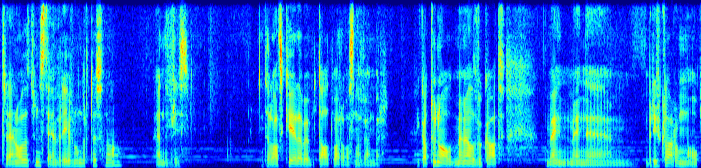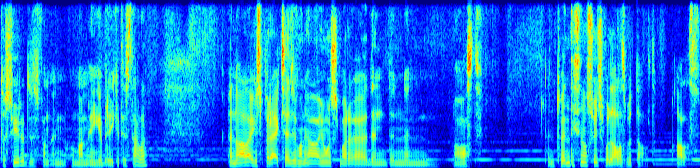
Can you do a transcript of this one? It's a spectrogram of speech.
trein was het toen, Stijn Vreven ondertussen al, en de Vries. De laatste keer dat we betaald waren was november. Ik had toen al met mijn advocaat mijn, mijn eh, brief klaar om op te sturen, dus van, om hem in gebreken te stellen. En na dat gesprek zei ze van, ja jongens, maar eh, de, de, de, wat was het? de 20 of zoiets wordt alles betaald. Alles.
